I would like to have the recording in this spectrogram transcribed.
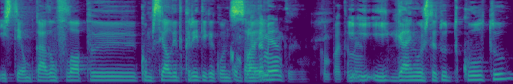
isto é um bocado um flop comercial e de crítica quando completamente, sai. Completamente. E, e ganha um estatuto de culto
